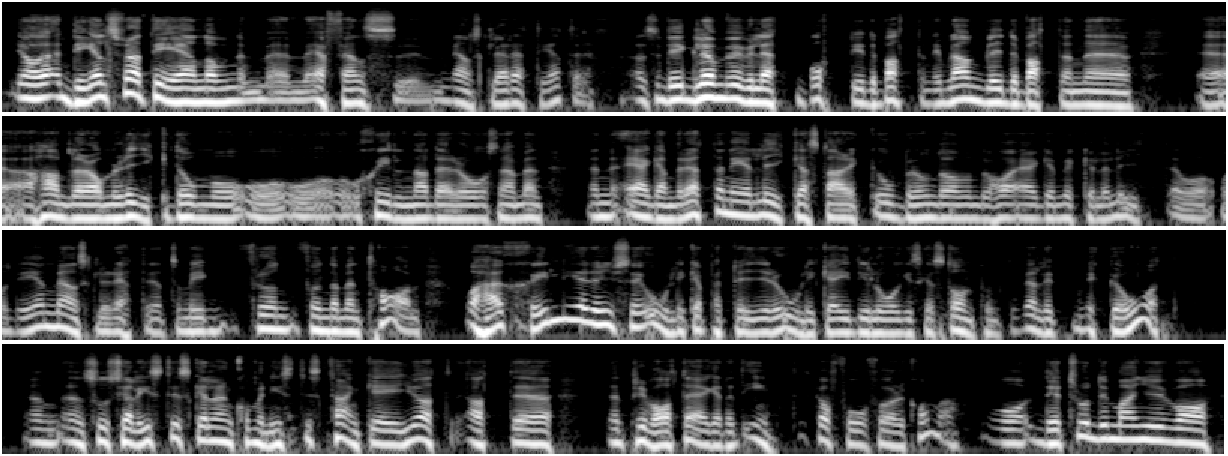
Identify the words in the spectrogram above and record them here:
Ja, dels för att det är en av FNs mänskliga rättigheter. Alltså det glömmer vi lätt bort i debatten. Ibland blir debatten eh, eh, handlar om rikedom och, och, och skillnader och sådär. Men, men äganderätten är lika stark oberoende om du har äger mycket eller lite. Och, och, det är en mänsklig rättighet som är fundamental. Och här skiljer det sig olika partier och olika ideologiska ståndpunkter väldigt mycket åt. En, en socialistisk eller en kommunistisk tanke är ju att, att eh, det privata ägandet inte ska få förekomma. Och det trodde man ju var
